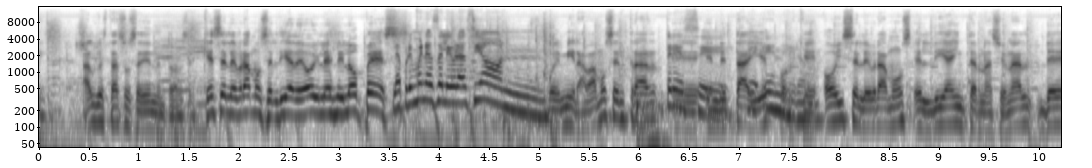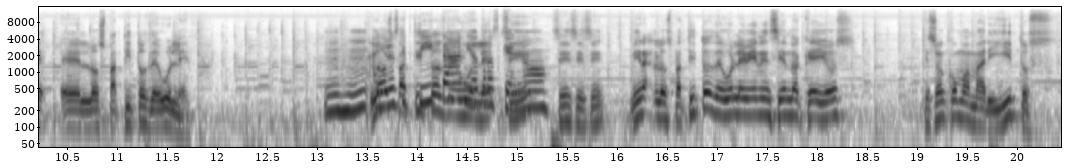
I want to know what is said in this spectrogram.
algo está sucediendo entonces. ¿Qué celebramos el día de hoy, Leslie López? La primera celebración. Pues mira, vamos a entrar eh, 13 en detalle de porque hoy celebramos el Día Internacional de eh, los Patitos de Hule. Ujú, Hay Los unos que patitos de pitan y hule, otros que sí, no. Sí, sí, sí. Mira, los patitos de hule vienen siendo aquellos que son como amarillitos.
